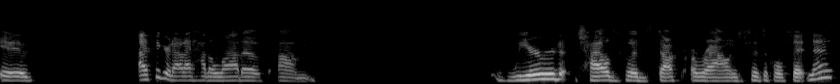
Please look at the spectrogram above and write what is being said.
is I figured out I had a lot of um, weird childhood stuff around physical fitness.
